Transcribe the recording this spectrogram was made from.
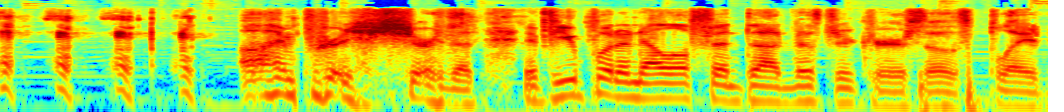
I'm pretty sure that if you put an elephant on Mr. Creosote's plate,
